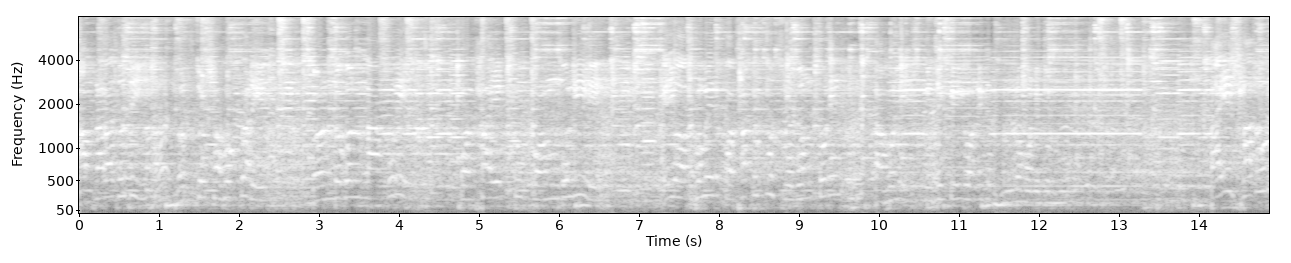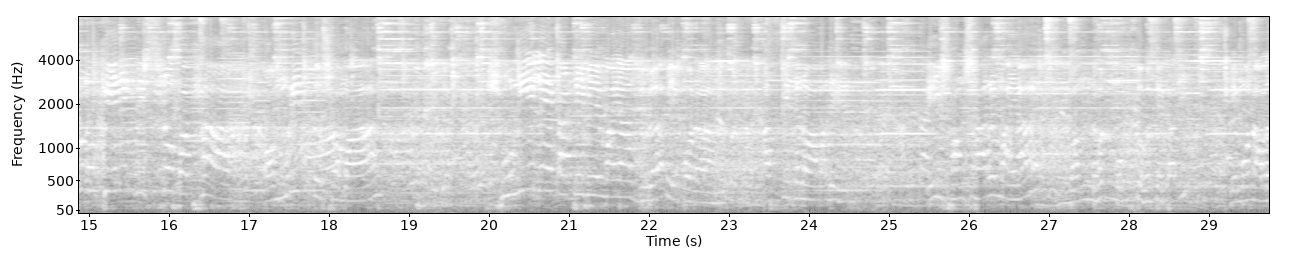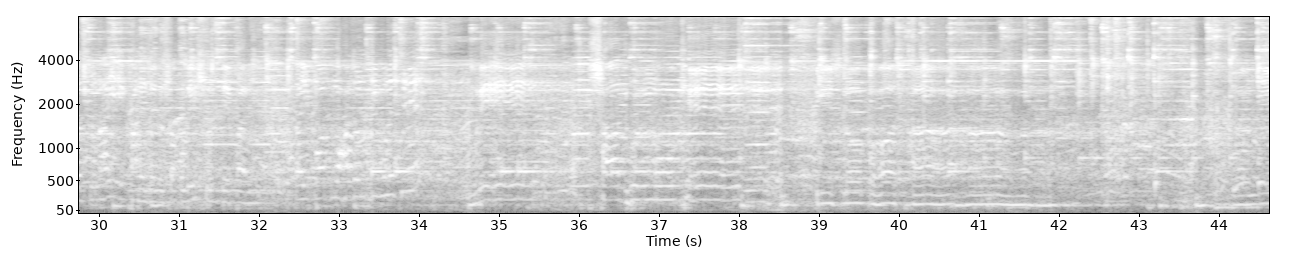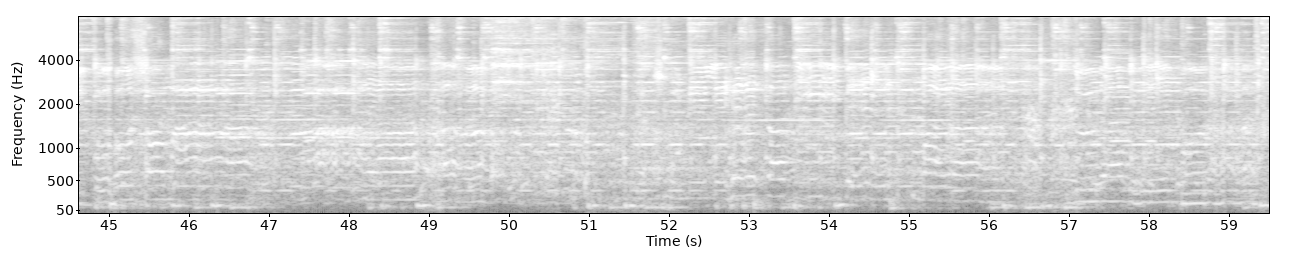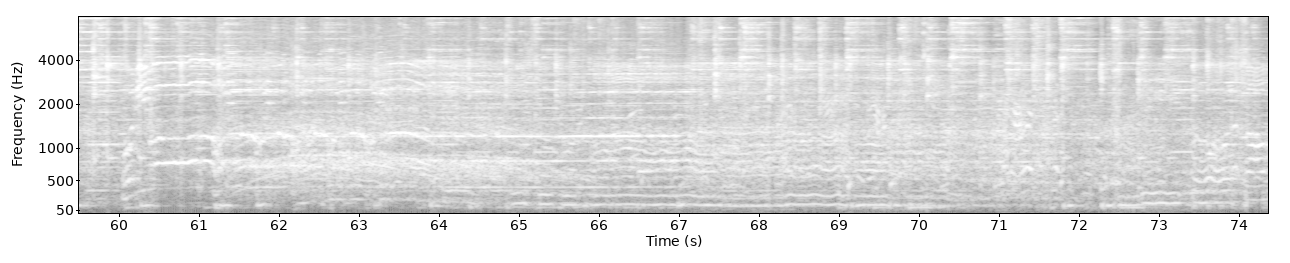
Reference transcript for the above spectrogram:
আপনারা যদি ধৈর্য সহকারে গণ্ডগোল না করে কথা একটু কম বলিয়ে এই অধমের কথাটুকু শ্রবণ করেন, তাহলে নিজেকেই অনেক ধন্য মনে করব। তাই সাধুর মুখের কৃষ্ণ কথা অমৃত সমান শুনিলে যেন আমাদের এই সংসার মায়া বন্ধন মুক্ত হতে পারি এমন আলোচনায় এখানে যেন সকলেই শুনতে পারি। তাই পদ মহাজন কি বলেছে, ঘুরে সাধুর মুখে কৃষ্ণ কথা তো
